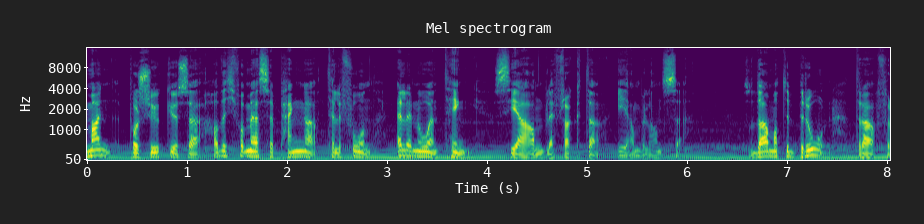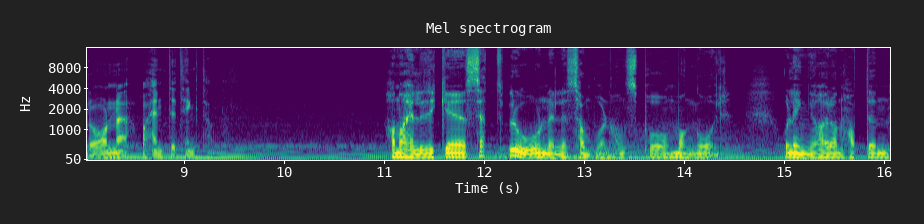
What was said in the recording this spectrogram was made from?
Mannen på sykehuset hadde ikke fått med seg penger, telefon eller noen ting siden han ble frakta i ambulanse. Så da måtte broren dra for å ordne og hente ting til han. Han har heller ikke sett broren eller samboeren hans på mange år. Og lenge har han hatt en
